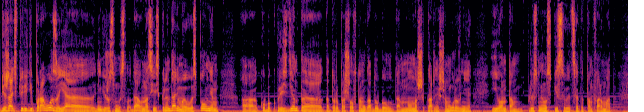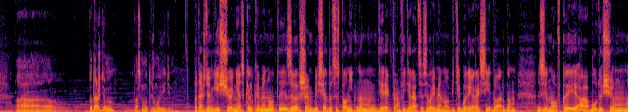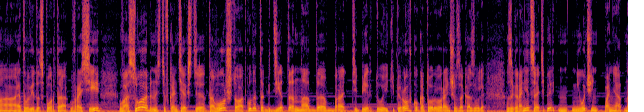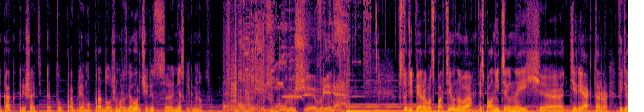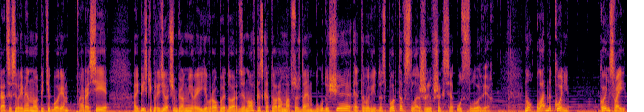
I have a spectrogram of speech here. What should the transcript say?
бежать впереди паровоза я не вижу смысла. Да? У нас есть календарь, мы его исполним. А, Кубок президента, который прошел в том году, был там, ну, на шикарнейшем уровне, и он там плюс-минус списывается, этот там формат. А, подождем, посмотрим, увидим. Подождем еще несколько минут и завершим беседу с исполнительным директором Федерации современного пятиборья России Эдуардом Зиновкой о будущем а, этого вида спорта в России, в особенности в контексте того, что откуда-то где-то надо брать теперь ту экипировку, которую раньше заказывали за границей, а теперь не очень понятно, как решать эту проблему. Продолжим разговор через э, несколько минут. Будущее время. В студии Первого спортивного исполнительный э, директор Федерации современного пятиборья России, олимпийский призер, чемпион мира и Европы Эдуард Зиновка, с которым мы обсуждаем будущее этого вида спорта в сложившихся условиях. Ну, ладно, кони. Конь свои.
